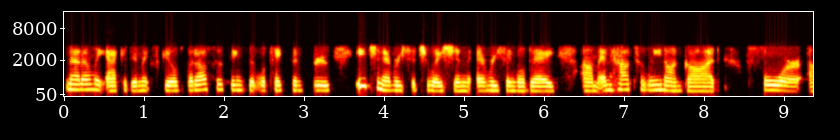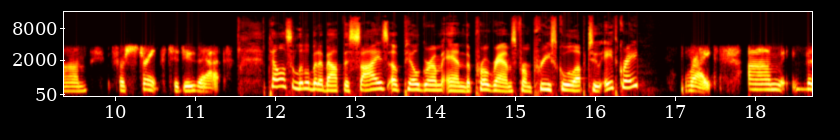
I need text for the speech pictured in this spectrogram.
not only academic skills, but also things that will take them through each and every situation every single day, um, and how to lean on God for um, for strength to do that. Tell us a little bit about the size of Pilgrim and the programs from preschool up to eighth grade. Right. Um, the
